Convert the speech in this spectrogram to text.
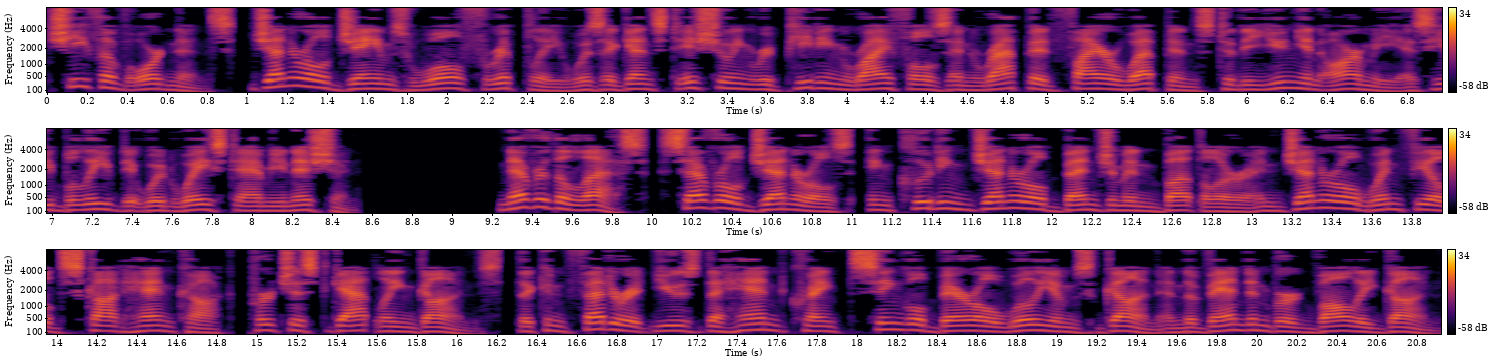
Chief of Ordnance, General James Wolfe Ripley was against issuing repeating rifles and rapid-fire weapons to the Union Army as he believed it would waste ammunition. Nevertheless, several generals, including General Benjamin Butler and General Winfield Scott Hancock, purchased Gatling guns. The Confederate used the hand-cranked single-barrel Williams gun and the Vandenberg volley gun,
